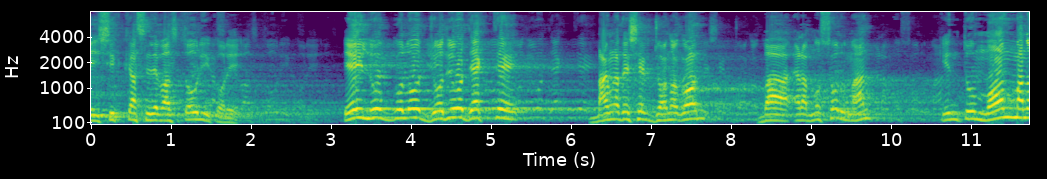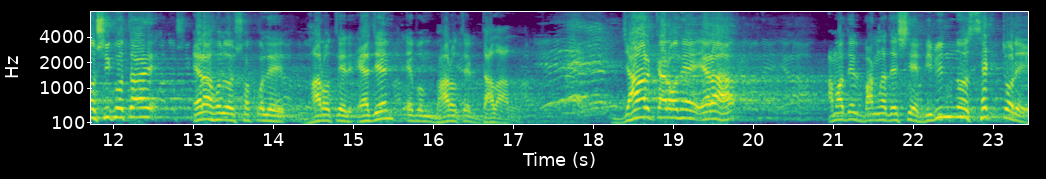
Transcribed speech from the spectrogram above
এই শিক্ষা সিলেবাস তৈরি করে, এই লোকগুলো যদিও দেখতে বাংলাদেশের জনগণ বা এরা মুসলমান, কিন্তু মন মানসিকতায় এরা হলো সকলে ভারতের এজেন্ট এবং ভারতের দালাল। যার কারণে এরা আমাদের বাংলাদেশে বিভিন্ন সেক্টরে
